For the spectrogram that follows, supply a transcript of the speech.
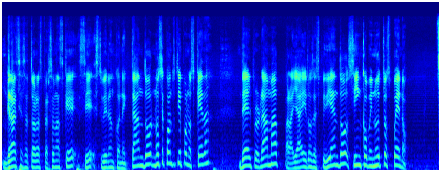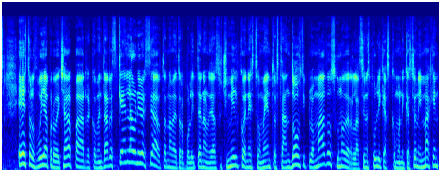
gracias a todas las personas que se estuvieron conectando. No sé cuánto tiempo nos queda del programa para ya irnos despidiendo. Cinco minutos. Bueno, Esto los voy a aprovechar para recomendarles que en la Universidad Autónoma Metropolitana Unidad Xochimilco en este momento están dos diplomados, uno de Relaciones Públicas, Comunicación e Imagen,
